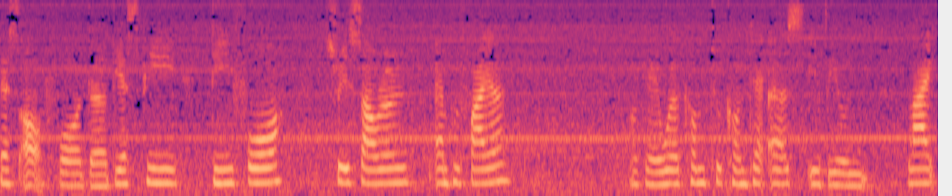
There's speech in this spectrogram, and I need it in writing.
that's all for the DSP D4 3000 amplifier. Okay, welcome to contact us if you like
